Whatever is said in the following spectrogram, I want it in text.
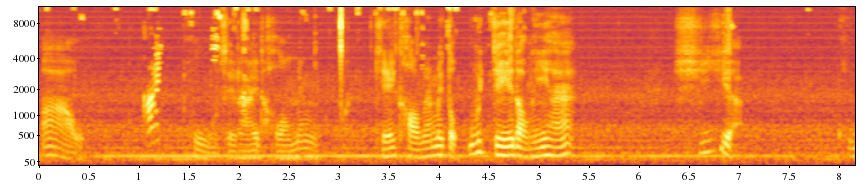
เปล่าโอ้โหเสียดายทองแม่ง เค้กทองแม่งไม่ตก อุ้ยเจดอกนี้ฮะ เชี่ยคู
